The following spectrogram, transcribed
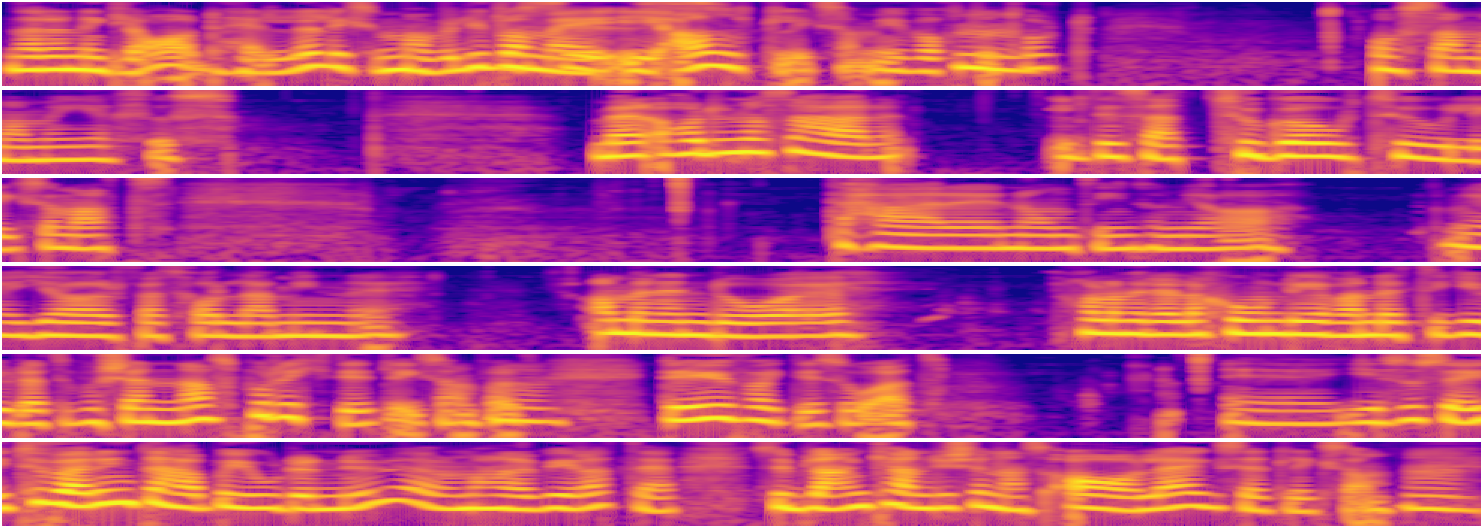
när den är glad heller. Liksom. Man vill ju vara med i Precis. allt, liksom, i vått och Mm. torrt. Och samma med Jesus. Men har du något så här lite så här to go to liksom att det här är någonting som jag, jag gör för att hålla min, ja men ändå eh, hålla min relation levande till Gud, att det får kännas på riktigt liksom. För Mm. att det är ju faktiskt så att eh, Jesus är ju tyvärr inte här på jorden nu, även om han hade velat det. Så ibland kan det kännas avlägset liksom. Mm.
